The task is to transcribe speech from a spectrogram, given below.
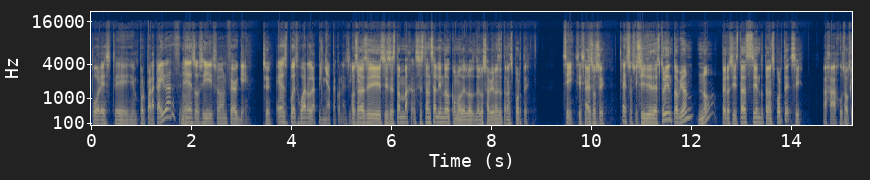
por este por paracaídas. Eso sí son fair game. Sí. Eso puedes jugar a la piñata con eso. O sea, si, si se están baja- se están saliendo como de los de los aviones de transporte. sí, sí, sí. Eso sí. Eso sí. Si destruyen tu avión, no, pero si estás haciendo transporte, sí. Ajá, justo. Ok.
